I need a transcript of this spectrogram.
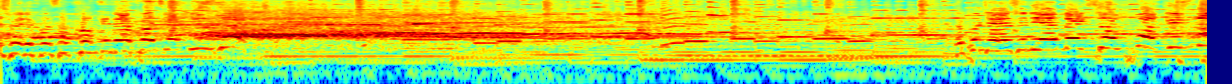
Guys ready for some fucking Air Project music? Put your hands in the air, make some fucking noise!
